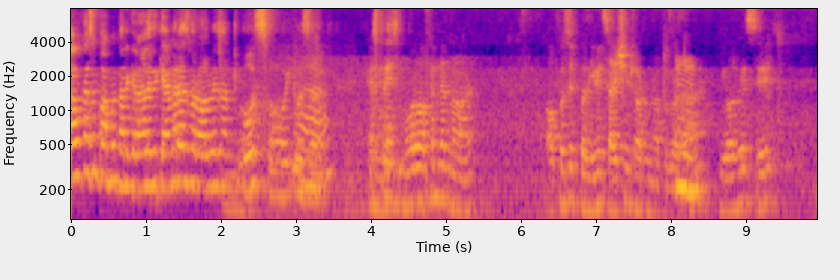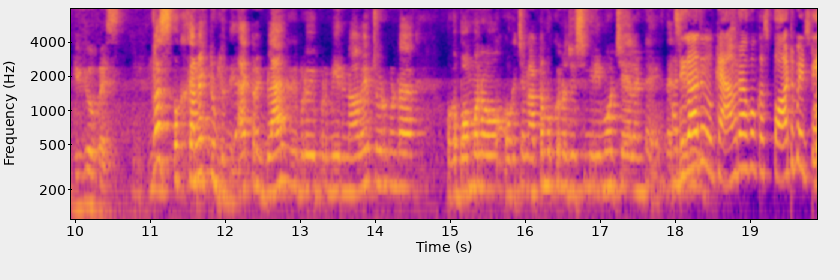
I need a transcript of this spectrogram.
అవకాశం పాపం తనకి రాలేదు. Cameras were always on close so it was it's crazy More often than not, opposite person, even session shot ఉన్నప్పుడు. కూడా, he always says, give your best. Plus ఒక కనెక్ట్ ఉంటుంది. యాక్టర్ బ్లాంక్ ఇప్పుడు ఇప్పుడు మీరు నా వైపు చూడకుండా ఒక బొమ్మనో ఒక చిన్న అట్ట ముక్కనో చూసి మీరు ఇమోట్ చేయాలంటే అది కాదు కెమెరాకు ఒక స్పాట్ పెట్టి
